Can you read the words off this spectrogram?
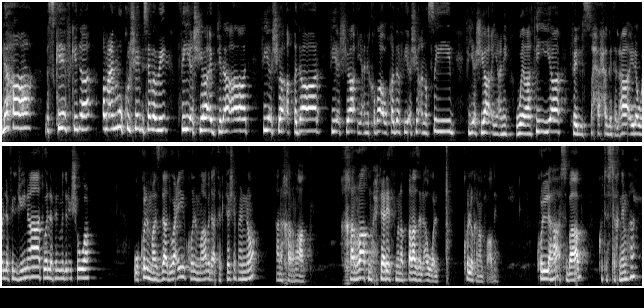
لا بس كيف كذا؟ طبعا مو كل شيء بسببي، في أشياء ابتلاءات، في أشياء أقدار، في أشياء يعني قضاء وقدر، في أشياء نصيب، في أشياء يعني وراثية في الصحة حقت العائلة ولا في الجينات ولا في المدري إيش هو. وكل ما ازداد وعي كل ما بدأت أكتشف إنه أنا خراط. خراط محترف من الطراز الأول. كله كلام فاضي. كلها أسباب كنت أستخدمها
